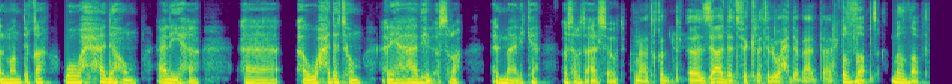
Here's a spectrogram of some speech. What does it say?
المنطقة ووحدهم عليها أو وحدتهم عليها هذه الأسرة المالكة أسرة آل سعود. أنا أعتقد آه، زادت فكرة الوحدة بعد ذلك. بالضبط بالضبط.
